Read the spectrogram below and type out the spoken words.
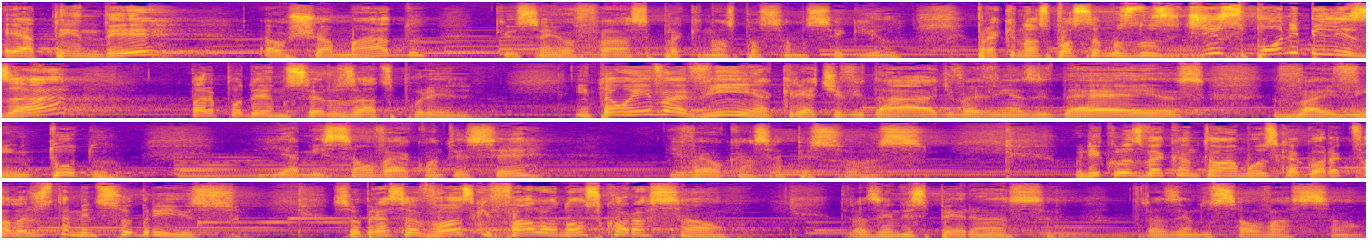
é atender ao chamado que o Senhor faz para que nós possamos segui-lo, para que nós possamos nos disponibilizar para podermos ser usados por Ele. Então aí vai vir a criatividade, vai vir as ideias, vai vir tudo, e a missão vai acontecer e vai alcançar pessoas. O Nicolas vai cantar uma música agora que fala justamente sobre isso, sobre essa voz que fala ao nosso coração, trazendo esperança, trazendo salvação.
